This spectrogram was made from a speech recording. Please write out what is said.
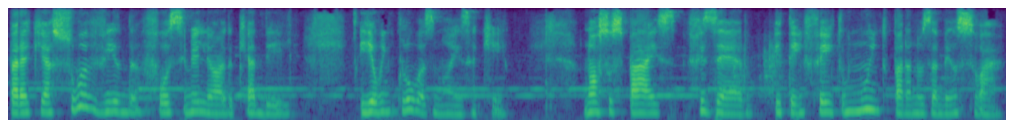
para que a sua vida fosse melhor do que a dele. E eu incluo as mães aqui. Nossos pais fizeram e têm feito muito para nos abençoar.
